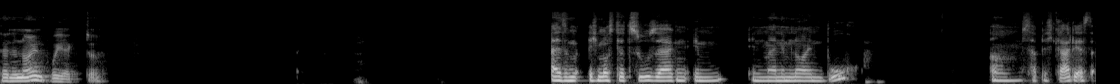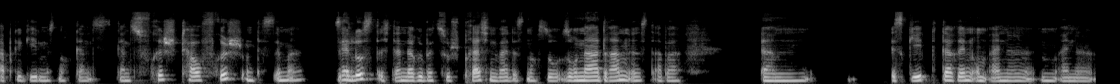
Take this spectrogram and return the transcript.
deine neuen Projekte. Also ich muss dazu sagen, im, in meinem neuen Buch, ähm, das habe ich gerade erst abgegeben, ist noch ganz, ganz frisch, taufrisch und das ist immer sehr lustig, dann darüber zu sprechen, weil das noch so, so nah dran ist. Aber ähm, es geht darin um eine, um eine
